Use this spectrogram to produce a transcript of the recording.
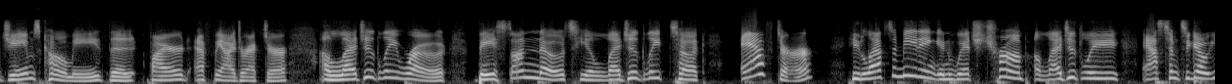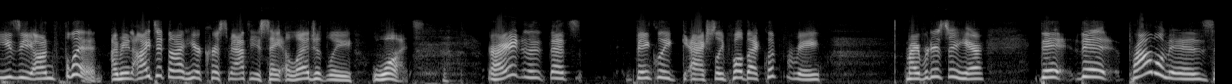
James Comey, the fired FBI director, allegedly wrote based on notes he allegedly took after he left a meeting in which Trump allegedly asked him to go easy on Flynn. I mean, I did not hear Chris Matthews say allegedly once, right? That's Binkley actually pulled that clip for me my producer here. The the problem is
